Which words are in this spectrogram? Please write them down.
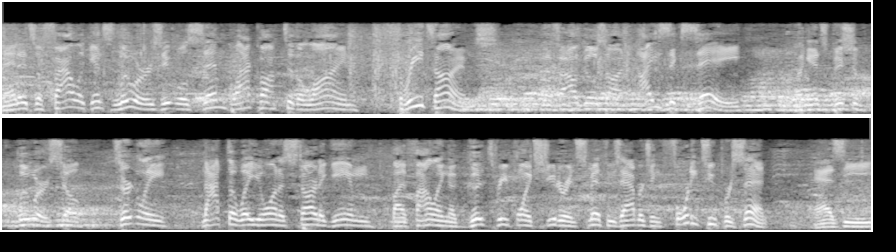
And it's a foul against Luers. It will send Blackhawk to the line three times. The foul goes on Isaac Zay against Bishop Luers. So certainly not the way you want to start a game by fouling a good three-point shooter in Smith, who's averaging 42% as he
